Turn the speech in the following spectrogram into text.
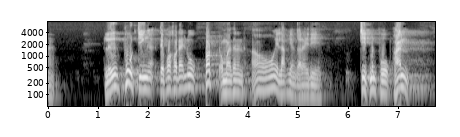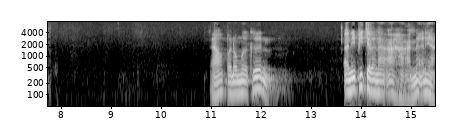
นะหรือพูดจริงอะแต่พอเขาได้ลูกปลดออกมาเท่านั้นโอ้ยรักอย่างอะไรดี จิตมันผูกพันเอาปนมมือขึ้น อันนี้พิจารณาอาหารนะเนี่ย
